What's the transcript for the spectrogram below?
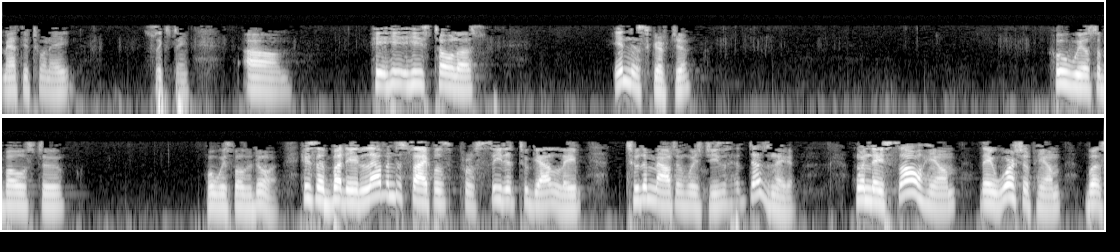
Matthew 28, 16, um, he, he, he's told us in the scripture who we're supposed to, what we're supposed to be doing. He said, But the eleven disciples proceeded to Galilee, to the mountain which Jesus had designated. When they saw him, they worshipped him, but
